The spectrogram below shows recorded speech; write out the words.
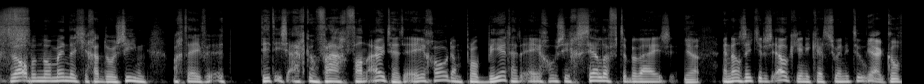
Terwijl op het moment dat je gaat doorzien, wacht even, het, dit is eigenlijk een vraag vanuit het ego. Dan probeert het ego zichzelf te bewijzen. Ja. En dan zit je dus elke keer in die catch-22. Ja, kom,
